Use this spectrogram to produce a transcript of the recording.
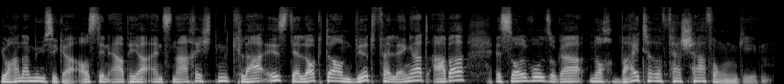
Johanna Müßiger aus den RPA1 Nachrichten. Klar ist, der Lockdown wird verlängert, aber es soll wohl sogar noch weitere Verschärfungen geben.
